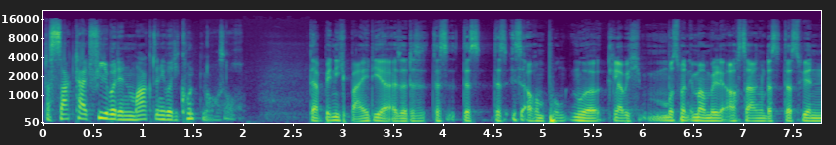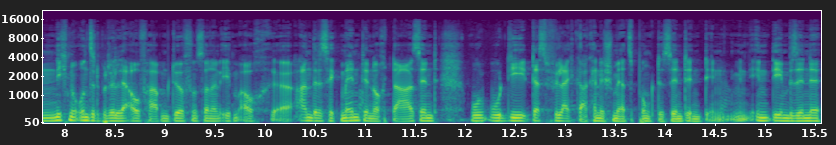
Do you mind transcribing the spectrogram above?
Das sagt halt viel über den Markt und über die Kunden aus auch da bin ich bei dir. Also das, das, das, das ist auch ein Punkt. Nur, glaube ich, muss man immer mal auch sagen, dass, dass wir nicht nur unsere Brille aufhaben dürfen, sondern eben auch äh, andere Segmente noch da sind, wo, wo die, das vielleicht gar keine Schmerzpunkte sind in, den, in, in dem Sinne.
